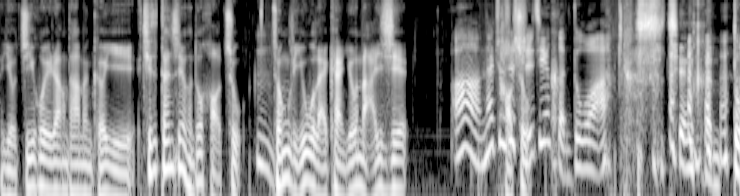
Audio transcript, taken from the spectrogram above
有机会让他们可以，其实单身有很多好处，嗯，从礼物来看有哪一些？啊，那就是时间很多啊，时间很多，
